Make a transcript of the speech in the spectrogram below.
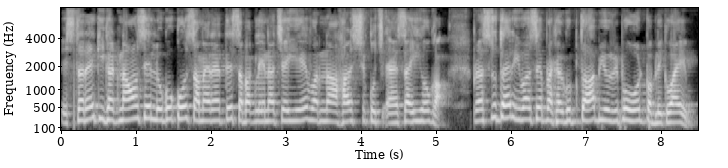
इस तरह की घटनाओं से लोगों को समय रहते सबक लेना चाहिए, वरना हर्ष कुछ ऐसा ही होगा। प्रस्तुत है रीवा से Prakhar Gupta, bureau report, public vibe.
